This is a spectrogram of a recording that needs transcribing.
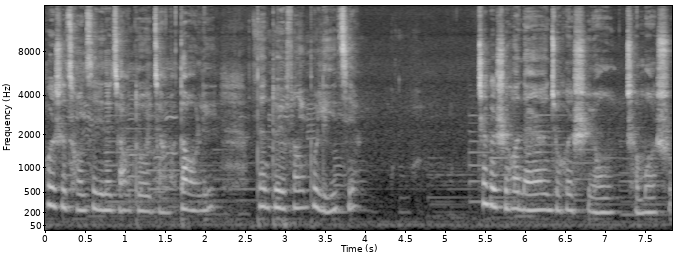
或是从自己的角度讲了道理，但对方不理解。这个时候，男人就会使用沉默术，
